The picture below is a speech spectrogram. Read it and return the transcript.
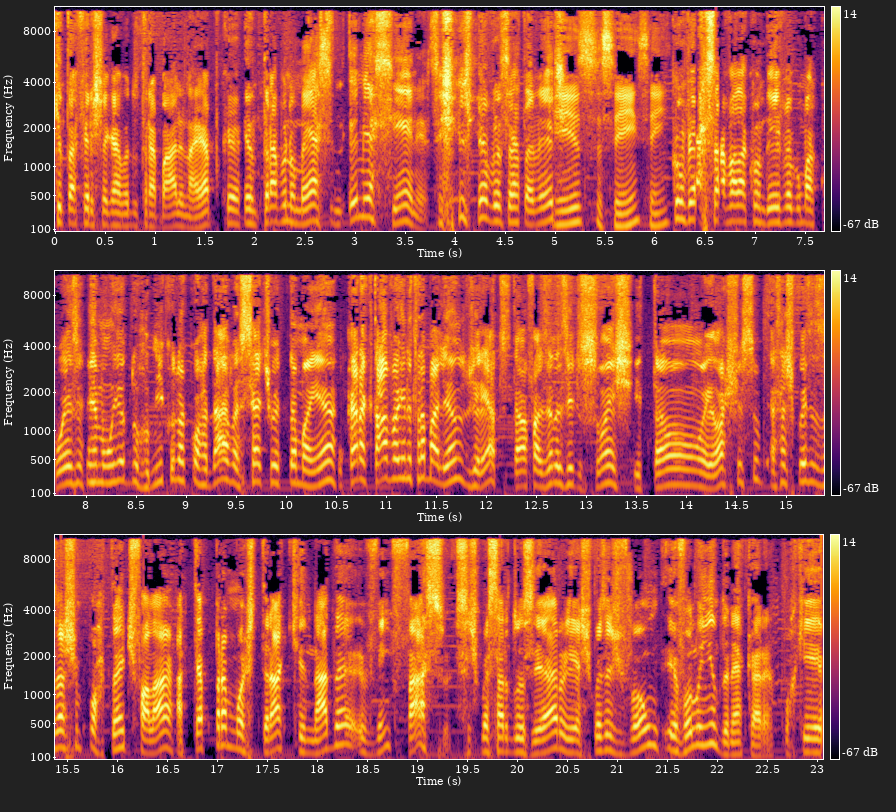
Quinta-feira chegava do trabalho na época, entrava no MS, MSN, vocês lembram certamente? Isso, sim, sim. Conversava lá com o Dave alguma coisa, meu irmão ia dormir quando acordava, 7, 8 da manhã, o cara tava ainda trabalhando direto, tava fazendo as edições. Então, eu acho isso, essas coisas eu acho importante falar, até para mostrar que nada vem fácil. Vocês começaram do zero e as coisas vão evoluindo, né, cara? Porque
